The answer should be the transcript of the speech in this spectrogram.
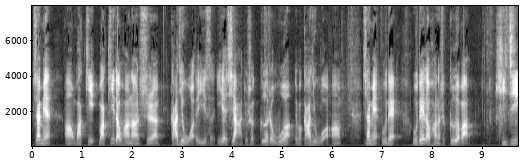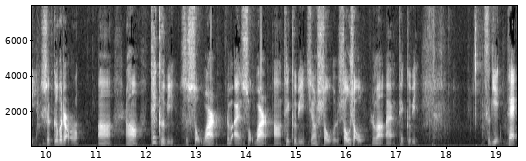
下面啊，，waki waki 的话呢是嘎叽我的意思，腋下就是胳着窝，对吧？嘎叽我啊。下面五代五代的话呢是胳膊，，hiji 是胳膊肘啊。然后 take b 是手腕是吧？哎，手腕啊，take b 形容手手手是吧？哎，take b。次ぎ take。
